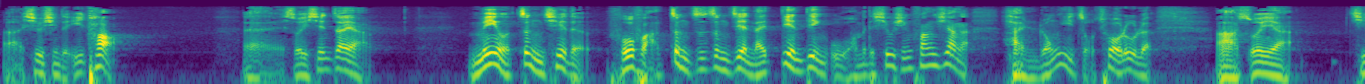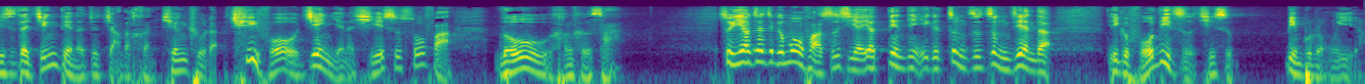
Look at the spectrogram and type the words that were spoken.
啊修行的一套，呃，所以现在啊，没有正确的佛法正知正见来奠定我们的修行方向啊，很容易走错路了啊。所以啊，其实在经典呢就讲得很清楚了，去佛见言呢，邪师说法如恒河沙。所以要在这个末法时期啊，要奠定一个正知正见的一个佛弟子，其实并不容易啊。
